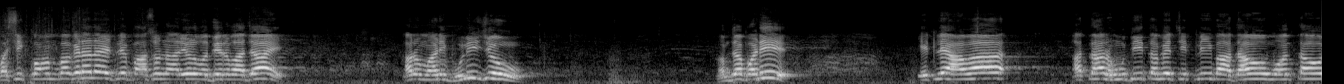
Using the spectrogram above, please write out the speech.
પછી કોમ બગડે ને એટલે પાછો નારિયેળ વધેરવા જાય. હારું મારી ભૂલી જવું સમજા પડી? એટલે આવા અત્યાર સુધી તમે જેટલી બાધાઓ મોનતાઓ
